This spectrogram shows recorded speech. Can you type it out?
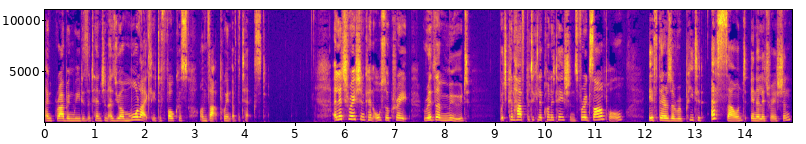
and grabbing readers' attention as you are more likely to focus on that point of the text. Alliteration can also create rhythm mood, which can have particular connotations. For example, if there is a repeated S sound in alliteration,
